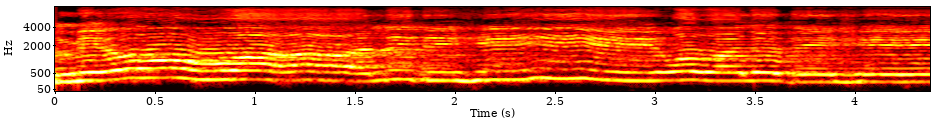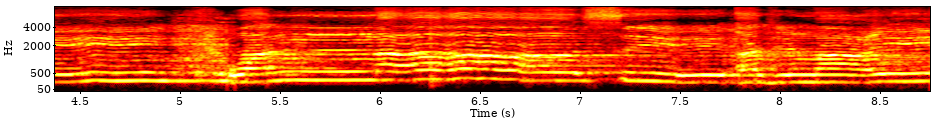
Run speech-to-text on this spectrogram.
من والده وولده والناس أجمعين.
